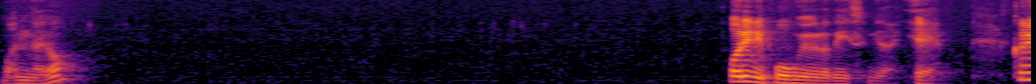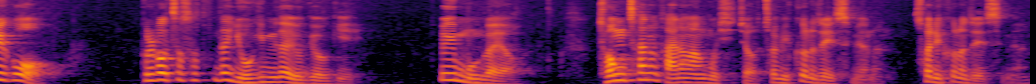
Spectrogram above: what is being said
맞나요? 어린이 보호구역이라고 되어 있습니다. 예. 그리고 불박차 섰는데 여기입니다. 여기 여기. 여기 뭔가요? 정차는 가능한 곳이죠. 점이 끊어져 있으면은 선이 끊어져 있으면.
